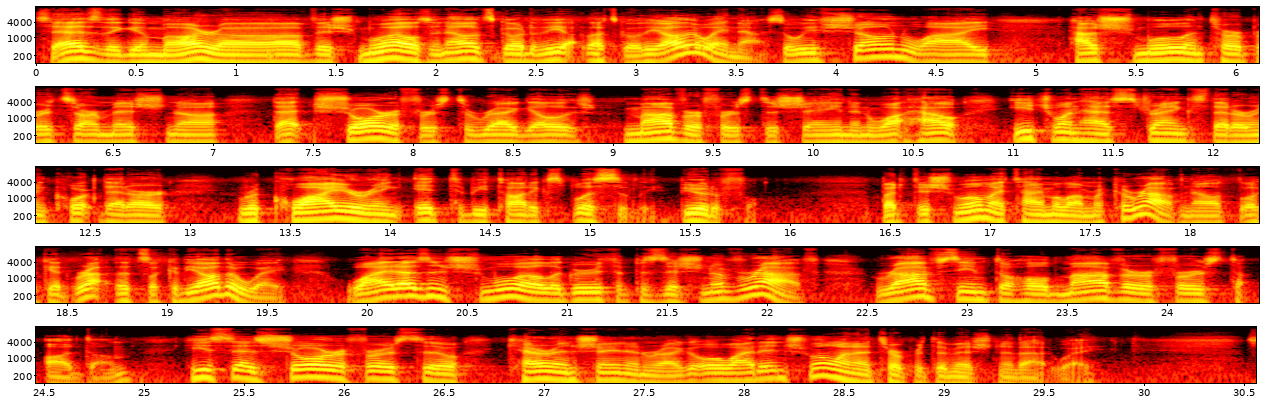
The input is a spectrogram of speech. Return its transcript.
Says the Gemara of Shmuel. So now let's go to the let's go the other way now. So we've shown why how Shmuel interprets our Mishnah, that Shor refers to Regel, Mav refers to Shane, and what, how each one has strengths that are in court, that are requiring it to be taught explicitly. Beautiful. But Shmuel, my time alam Rav. Now let's look at Rav. Let's look at the other way. Why doesn't Shmuel agree with the position of Rav? Rav seemed to hold Mava refers to Adam. He says Shor refers to Keren, Shane, and Regel. Well, why didn't Shmuel want to interpret the Mishnah that way?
